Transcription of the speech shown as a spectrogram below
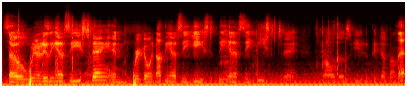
So we're going to do the NFC East today, and we're going not the NFC East, the NFC East today. For all of those of you who picked up on that.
